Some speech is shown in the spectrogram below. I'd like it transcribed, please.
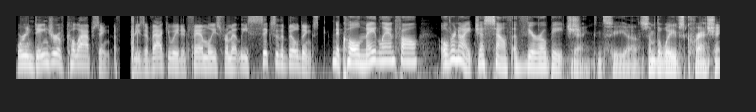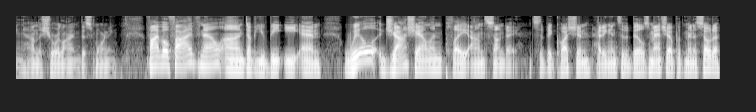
were in danger of collapsing. Authorities evacuated families from at least six of the buildings. Nicole made landfall overnight just south of Vero Beach. Yeah, you can see uh, some of the waves crashing on the shoreline this morning. 505 now on WBEN. Will Josh Allen play on Sunday? It's the big question heading into the Bills matchup with Minnesota.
